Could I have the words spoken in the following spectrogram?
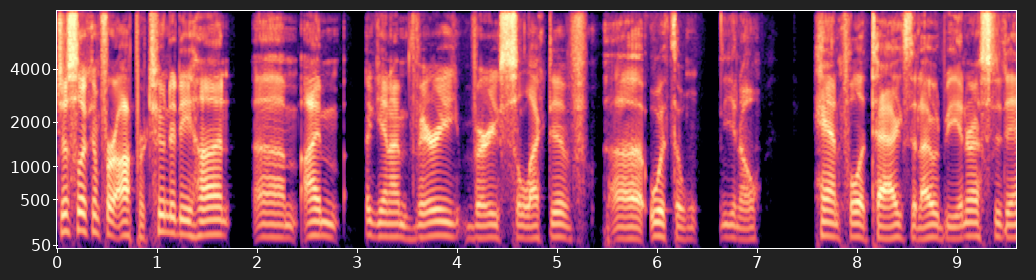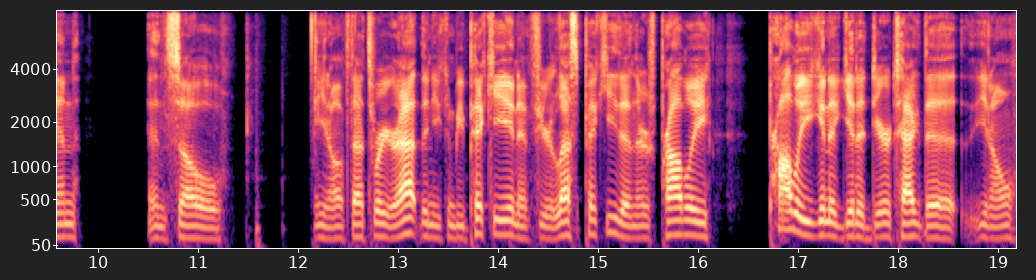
just looking for opportunity hunt, um, I'm again, I'm very, very selective uh, with the, you know, handful of tags that I would be interested in. And so, you know, if that's where you're at, then you can be picky. And if you're less picky, then there's probably, probably to get a deer tag that, you know,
